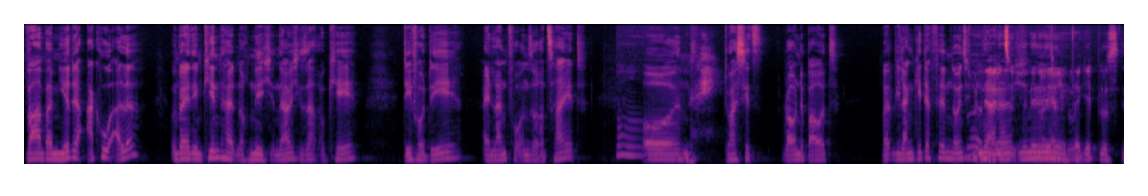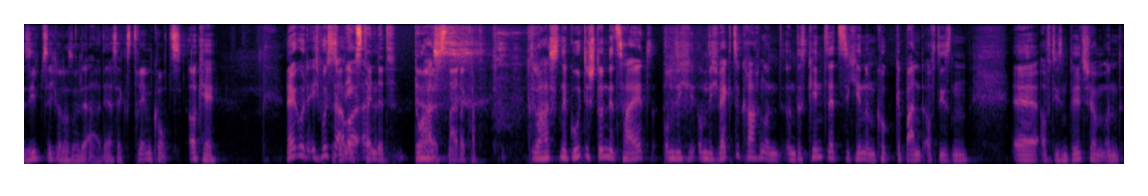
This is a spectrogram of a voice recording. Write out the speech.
war bei mir der Akku alle und bei dem Kind halt noch nicht. Und da habe ich gesagt, okay, DVD, ein Land vor unserer Zeit. Oh. Und nee. du hast jetzt roundabout wie lange geht der Film? 90 Minuten? Nein, nein, nein, nein, nein, nein. der geht bloß 70 oder so. Der, der ist extrem kurz. Okay. Na gut, ich wusste das aber. Extended, äh, du hast Snyder Cut. Du hast eine gute Stunde Zeit, um dich, um dich wegzukrachen und, und das Kind setzt sich hin und guckt gebannt auf diesen, äh, auf diesen Bildschirm und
